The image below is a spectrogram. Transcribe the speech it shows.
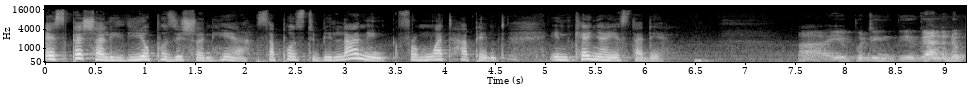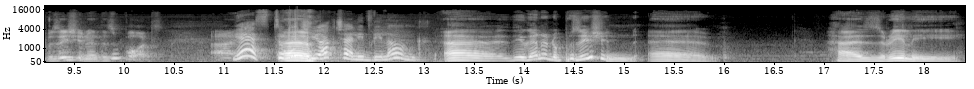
especially the opposition here, supposed to be learning from what happened in Kenya yesterday? Uh, you're putting the Ugandan opposition on the spot. Uh, yes, to which you actually belong. Uh, the Ugandan opposition uh, has really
